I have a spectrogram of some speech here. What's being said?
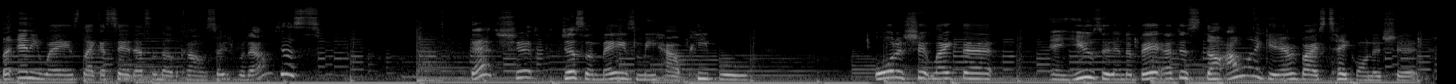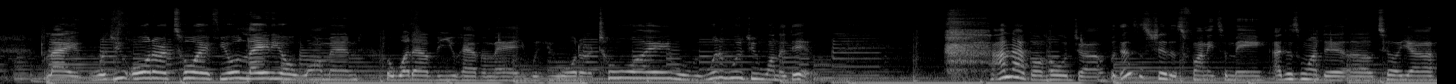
But anyways, like I said, that's another conversation. But I'm just that shit just amazed me how people order shit like that and use it in the bed. I just don't. I want to get everybody's take on this shit. Like, would you order a toy if you're a lady or a woman or whatever you have a man? Would you order a toy? What would you want to do? I'm not gonna hold y'all, but this is shit is funny to me. I just wanted to uh, tell y'all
